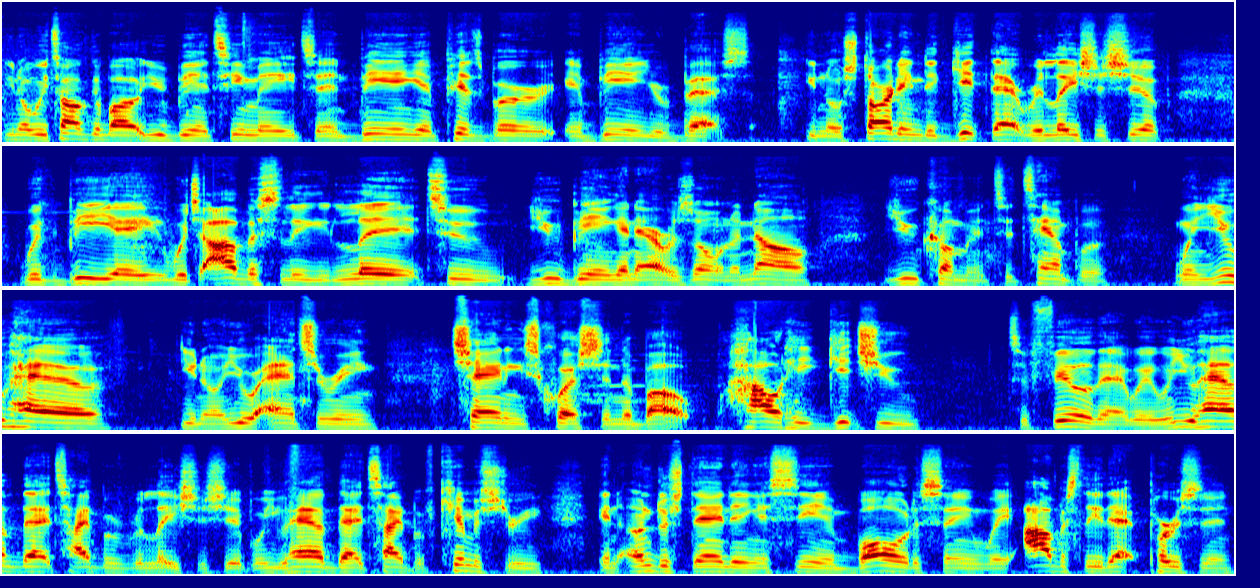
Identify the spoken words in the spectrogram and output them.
You know, we talked about you being teammates and being in Pittsburgh and being your best. You know, starting to get that relationship with BA, which obviously led to you being in Arizona. Now you coming to Tampa. When you have, you know, you were answering Channing's question about how he gets you to feel that way. When you have that type of relationship, when you have that type of chemistry and understanding and seeing ball the same way, obviously that person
